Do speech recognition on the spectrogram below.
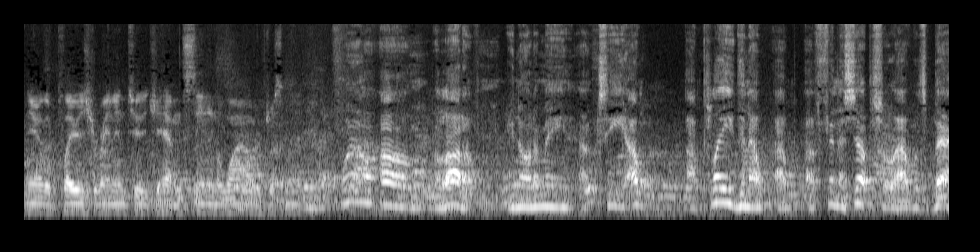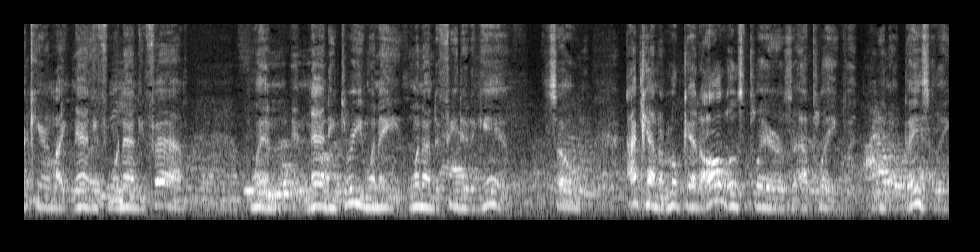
Any other players you ran into that you haven't seen in a while or just met? Well, um, a lot of them. You know what I mean? Uh, see, I, I played and I, I, I, finished up, so I was back here in like 94, 95, when in 93 when they went undefeated again. So I kind of look at all those players I played with, you know, basically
